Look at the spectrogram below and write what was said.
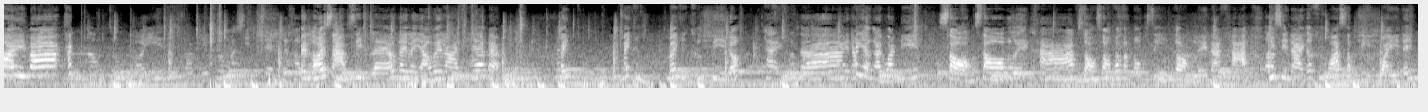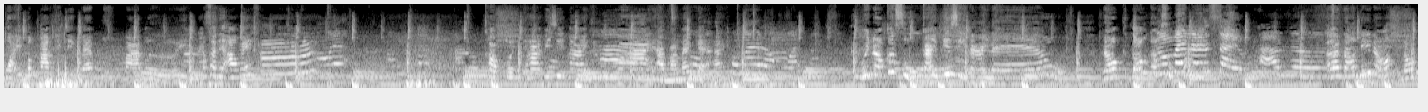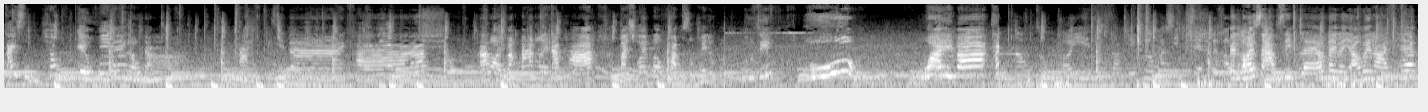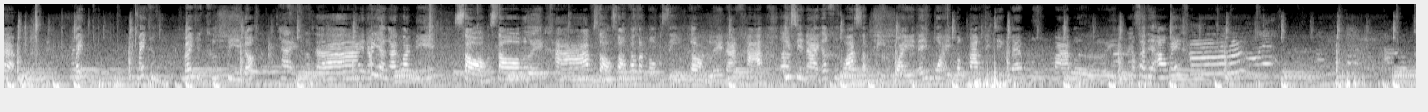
ไวมาก น้องสูง120ตอนนี้เพิ่มมา17นะคะเป็นร้อยสามสิบแล้วในระยะเวลาแค่แบบ ไม่ไม่ถึงไม่ถึงครึ่งปีเนาะใช่ครับได้ถ้าอย่างนั้นวันนี้สองซองเลยครับสองซองเท่ากับตรงสี่กล่องเลยนะคะพี่ซีนายก็คือว่าสปีดไวได้ไวมากๆจริงๆแม่ปลื้มมากเลยน้องซันเดียเอาไหมคะขอบคุณค่ะพี่ซีนายด้วยอะมาแม่แกะให้อุ้ พี่ซีนายแล้วน้องน้องน้องสูงไม่ได้ใส่รองเท้าเลยเออน้องนี่เนาะน้องใกล้สูงเท่าเอวคุณแม่แล้วนะอะพี่ซีนายครับอร่อยมากๆเลยนะคะ มาช่วยเพิ่มความสูงให้ลูกดูสิโอ้ไวมากถ้าน้องสูง120ตอนนี้เพิ่มมา17นะคะเป็นร้อยสามสิบแล้วในระยะเวลาแค่แบบ ไม่ไม่ถึงไม่ถึงครึ่งปีเนาะั้นวันนี้ 2 ซองเลยครับ2ซองเท่ากับนม4กล่องเลยนะคะพี่ซีนายก็คือว่าสปีดไวได้ไวมากๆจริงๆแม่ปึ้งมากเลยสวัสดีเอาไหมคะ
